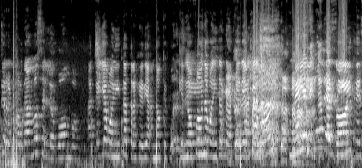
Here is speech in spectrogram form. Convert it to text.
que recordamos el Lobombo? Aquella bonita tragedia. No, que, que Sí. no fue una bonita tragedia, perdón. Mele le encanta el gol. Sí, es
